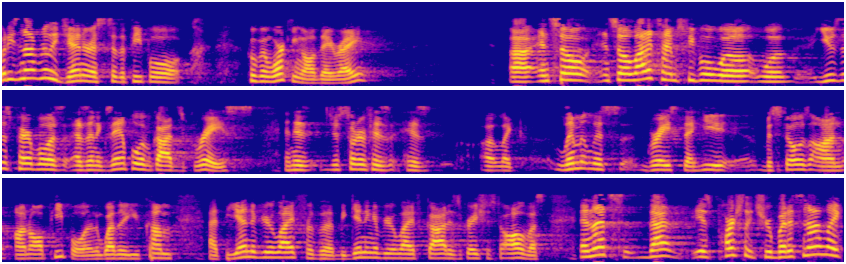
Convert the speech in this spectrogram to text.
But he's not really generous to the people who've been working all day, right? Uh, and so, and so a lot of times people will, will use this parable as, as an example of God's grace and his, just sort of his, his, uh, like, limitless grace that he bestows on, on all people. And whether you come at the end of your life or the beginning of your life, God is gracious to all of us. And that's, that is partially true, but it's not like,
